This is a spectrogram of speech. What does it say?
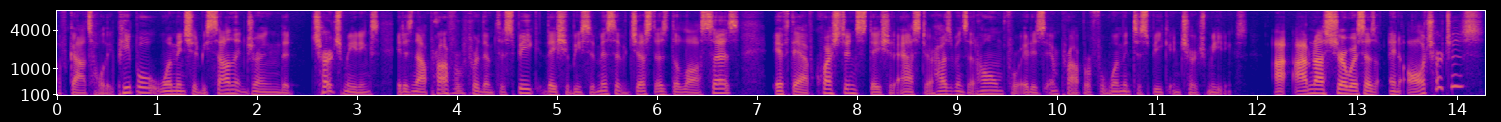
of God's holy people, women should be silent during the church meetings. It is not proper for them to speak. They should be submissive, just as the law says. If they have questions, they should ask their husbands at home, for it is improper for women to speak in church meetings. I, I'm not sure where it says in all churches.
